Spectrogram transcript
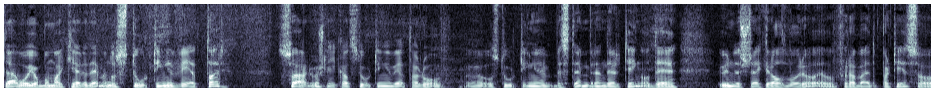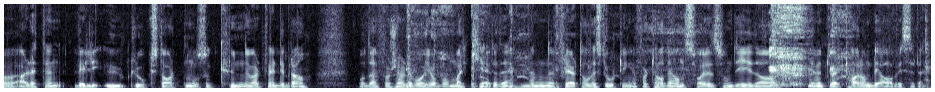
Det er vår jobb å markere det, men når Stortinget vedtar så er det jo slik at Stortinget vedtar lov, og Stortinget bestemmer en del ting. og Det understreker alvoret. og For Arbeiderpartiet så er dette en veldig uklok start på noe som kunne vært veldig bra. og Derfor så er det vår jobb å markere det. Men flertallet i Stortinget får ta det ansvaret som de da eventuelt tar, om de avviser det.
